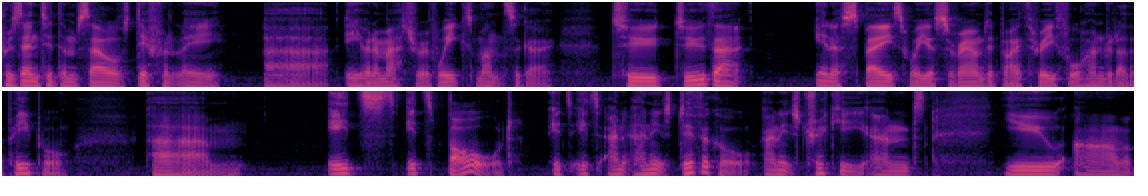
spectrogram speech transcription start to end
presented themselves differently uh, even a matter of weeks, months ago. To do that in a space where you're surrounded by three, four hundred other people, um, it's it's bold. It's it's and, and it's difficult and it's tricky and you are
